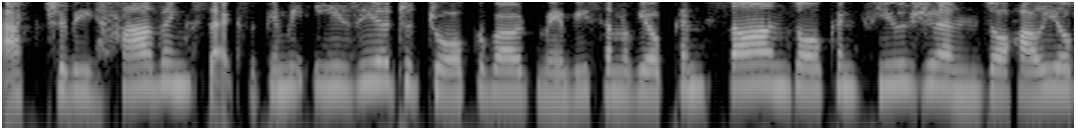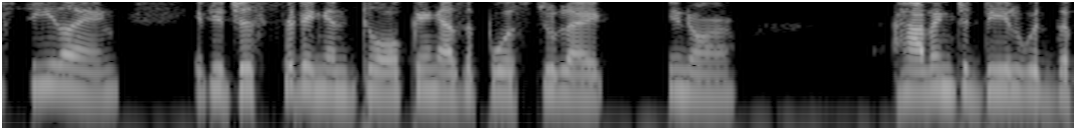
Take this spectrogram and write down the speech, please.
actually having sex, it can be easier to talk about maybe some of your concerns or confusions or how you're feeling if you're just sitting and talking as opposed to like, you know, having to deal with the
